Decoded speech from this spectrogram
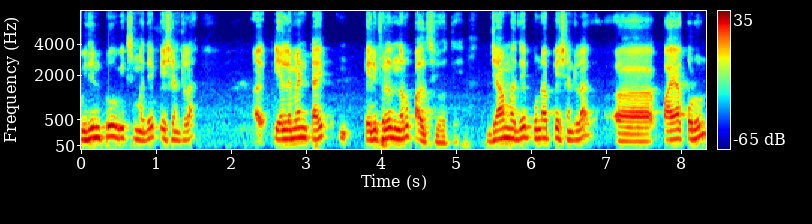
विदिन टू वीक्समध्ये पेशंटला element type peripheral nerve palsy होते. ज्यामध्ये पुन्हा पेशंटला पायाकडून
